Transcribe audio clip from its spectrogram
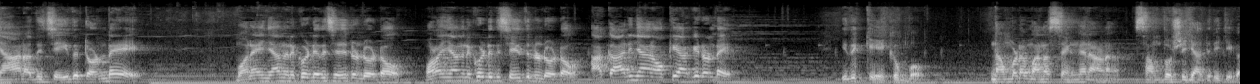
ഞാൻ അത് ചെയ്തിട്ടുണ്ടേ. മോനെ ഞാൻ നിനക്ക് വേണ്ടി ഇത് ചെയ്തിട്ടുണ്ട് കേട്ടോ. മോനെ ഞാൻ നിനക്ക് വേണ്ടി ഇത് ചെയ്തിട്ടുണ്ട് കേട്ടോ. ആ കാര്യം ഞാൻ ഓക്കെ ആക്കിയിട്ടുണ്ടേ. ഇത് കേൾക്കുമ്പോൾ നമ്മുടെ മനസ്സ് എങ്ങനെയാണ് സന്തോഷിക്കാതിരിക്കുക?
